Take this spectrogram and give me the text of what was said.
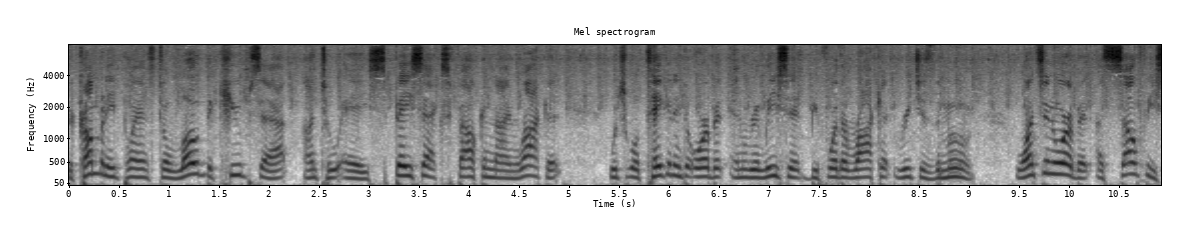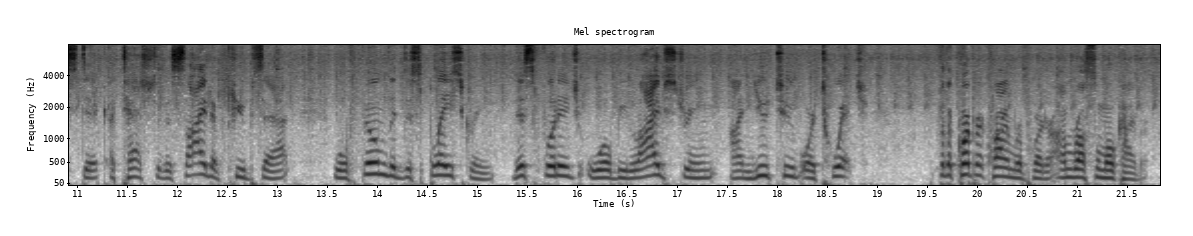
The company plans to load the CubeSat onto a SpaceX Falcon 9 rocket, which will take it into orbit and release it before the rocket reaches the moon. Once in orbit, a selfie stick attached to the side of CubeSat will film the display screen. This footage will be live streamed on YouTube or Twitch. For the Corporate Crime Reporter, I'm Russell Mokhiber.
